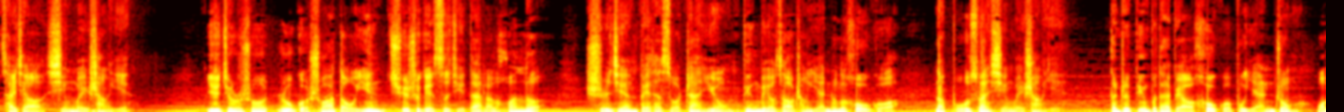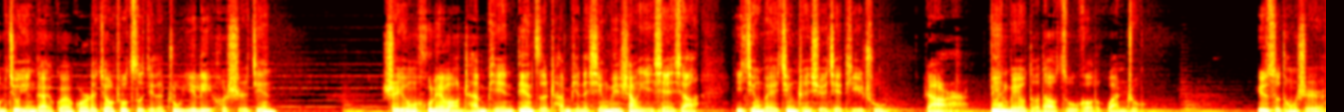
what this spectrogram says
才叫行为上瘾。也就是说，如果刷抖音确实给自己带来了欢乐。时间被他所占用，并没有造成严重的后果，那不算行为上瘾。但这并不代表后果不严重，我们就应该乖乖地交出自己的注意力和时间。使用互联网产品、电子产品的行为上瘾现象已经被精神学界提出，然而并没有得到足够的关注。与此同时，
